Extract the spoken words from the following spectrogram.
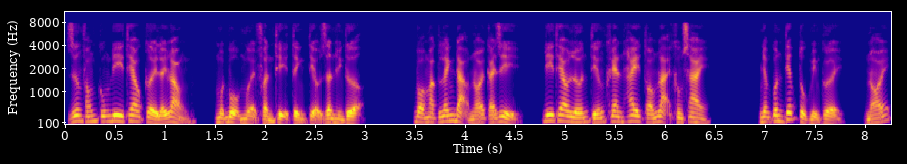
Dương phóng cũng đi theo cười lấy lòng, một bộ mười phần thị tỉnh tiểu dân hình tượng. Bỏ mặc lãnh đạo nói cái gì, đi theo lớn tiếng khen hay tóm lại không sai. Nhậm quân tiếp tục mỉm cười, nói,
